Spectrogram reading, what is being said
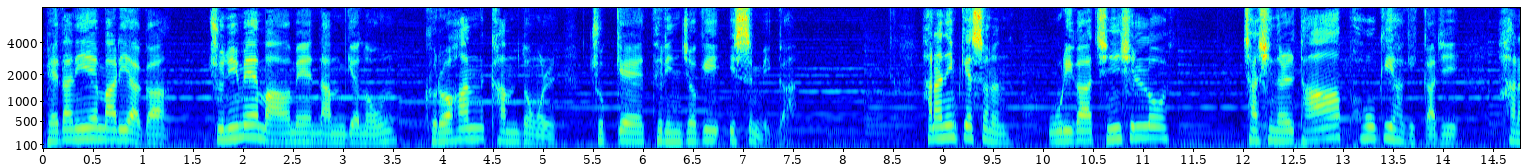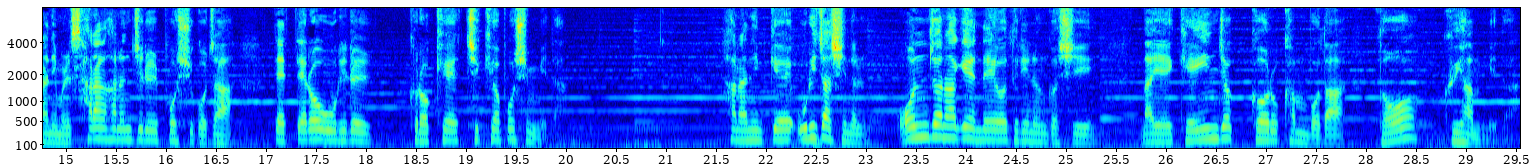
베다니의 마리아가 주님의 마음에 남겨놓은 그러한 감동을 주께 드린 적이 있습니까? 하나님께서는 우리가 진실로 자신을 다 포기하기까지 하나님을 사랑하는지를 보시고자 때때로 우리를 그렇게 지켜보십니다. 하나님께 우리 자신을 온전하게 내어드리는 것이 나의 개인적 거룩함보다 더 귀합니다.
